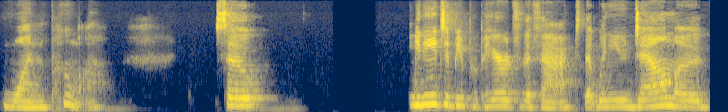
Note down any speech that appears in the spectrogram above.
one Puma. So you need to be prepared for the fact that when you download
